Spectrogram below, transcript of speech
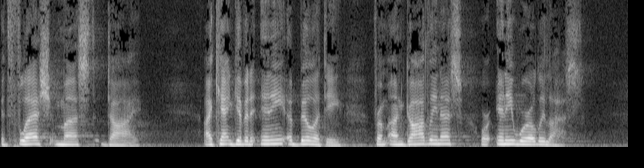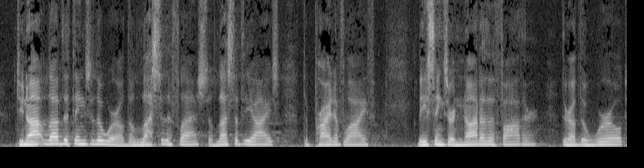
Its flesh must die. I can't give it any ability from ungodliness or any worldly lust. Do not love the things of the world, the lust of the flesh, the lust of the eyes, the pride of life. These things are not of the Father, they're of the world,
